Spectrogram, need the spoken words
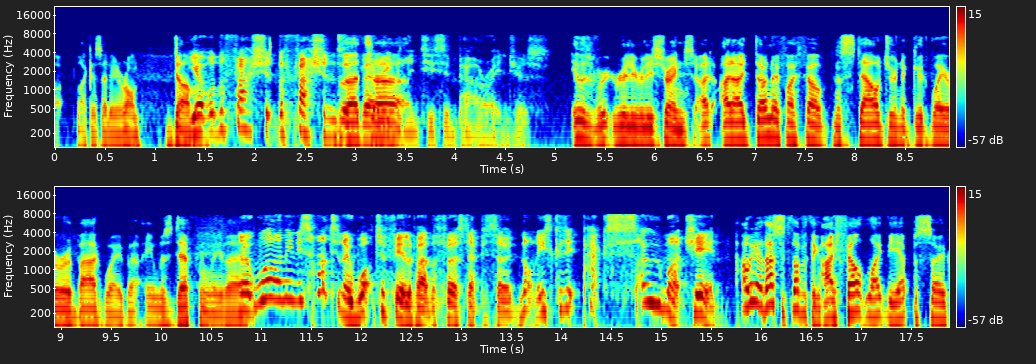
uh, like I said earlier on, dumb. yeah, well, the fashion the fashions are But, very uh, 90s in Power Rangers. It was re- really, really strange. I, I don't know if I felt nostalgia in a good way or a bad way, but it was definitely there. No, well, I mean, it's hard to know what to feel about the first episode, not least because it packs so much in. Oh yeah, that's the other thing. I felt like the episode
